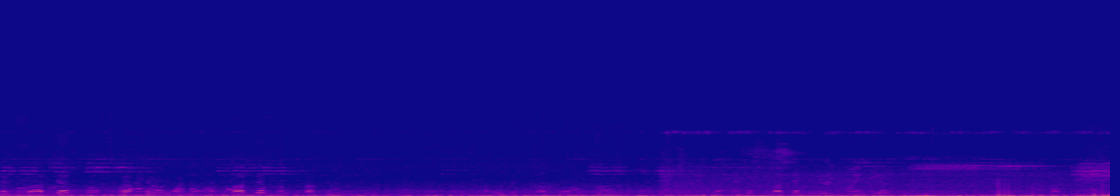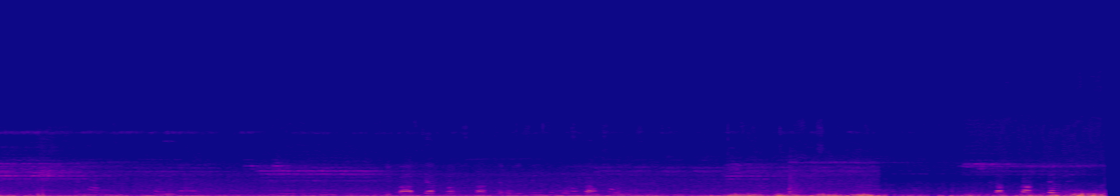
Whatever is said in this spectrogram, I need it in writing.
Departure from structure. Departure from structure. About a departure. What kind of departure we will find here? Departure from structuralism to post-structuralism. The structuralist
